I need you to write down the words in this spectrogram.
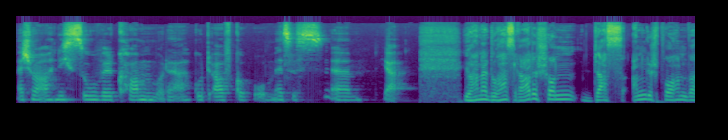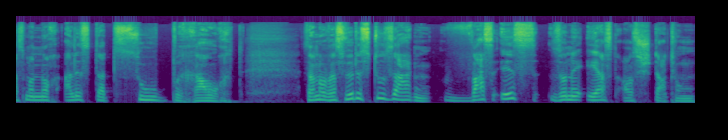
manchmal auch nicht so willkommen oder gut aufgehoben. Es ist, ähm, ja. Johanna, du hast gerade schon das angesprochen, was man noch alles dazu braucht. Sandra, was würdest du sagen? Was ist so eine Erstausstattung?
